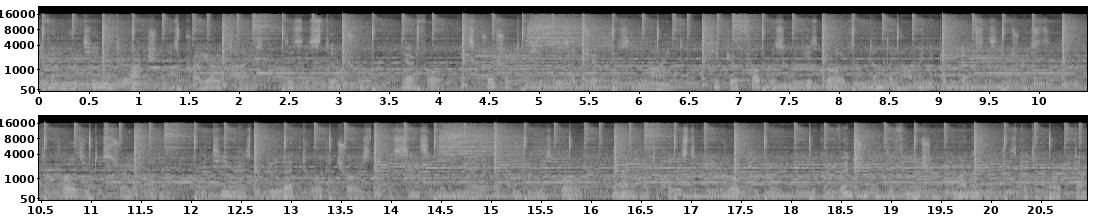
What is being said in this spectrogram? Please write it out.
Even when team interaction is prioritized, this is still true. Therefore, it's crucial to keep these objectives in mind. Keep your focus on these goals and don't allow anybody else's interests to cause you to stray from them. The team has to be led toward a choice that is sensible in light of the company's goal. Learn how to holistically grow people. The conventional definition of management is getting work done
